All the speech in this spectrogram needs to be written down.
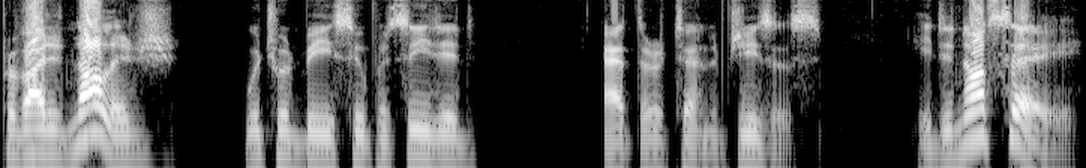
provided knowledge which would be superseded at the return of Jesus. He did not say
